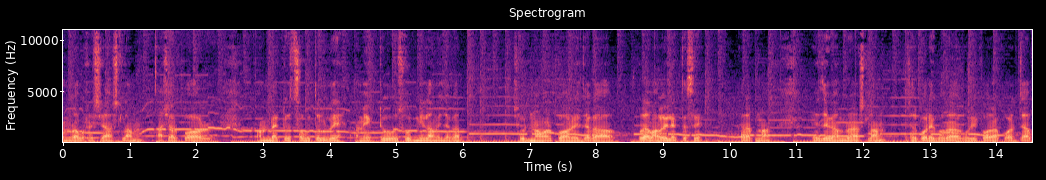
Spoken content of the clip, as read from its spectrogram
আমরা অবশেষে আসলাম। আসার পর আমরা একটু ছবি তুলবে। আমি একটু শ্যুট নিলাম এই জায়গার। শ্যুট নেওয়ার পর এই জায়গা পুরো ভালোই লাগতেছে, খারাপ না। এই জায়গা আমরা আসলাম। আসার পরে ঘোরাঘুরি করার পর যাব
